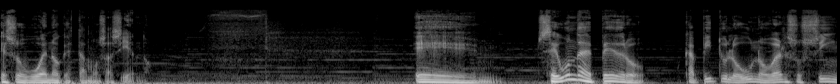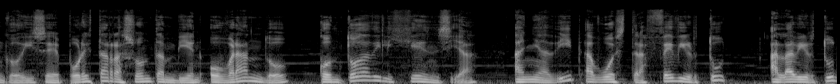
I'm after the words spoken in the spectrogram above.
eso bueno que estamos haciendo. Eh, segunda de Pedro, capítulo 1, verso 5, dice, por esta razón también, obrando con toda diligencia, añadid a vuestra fe virtud, a la virtud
